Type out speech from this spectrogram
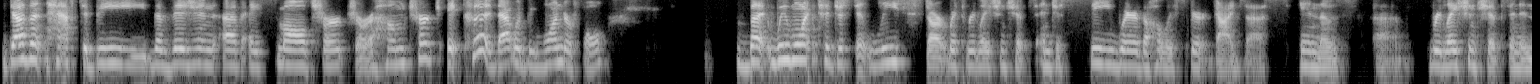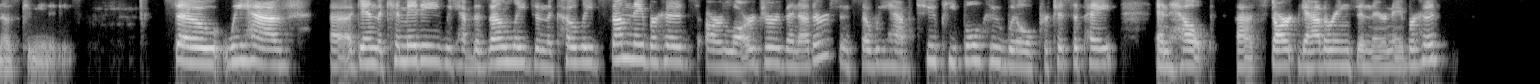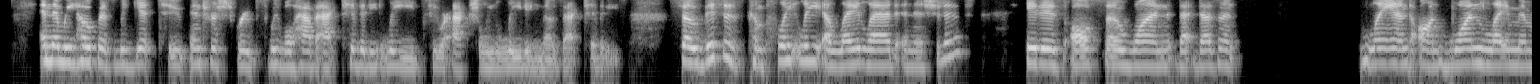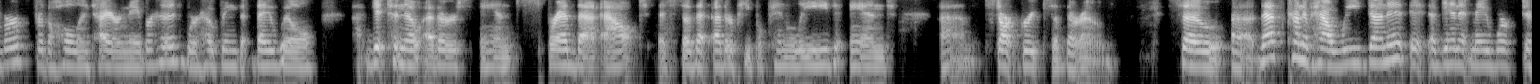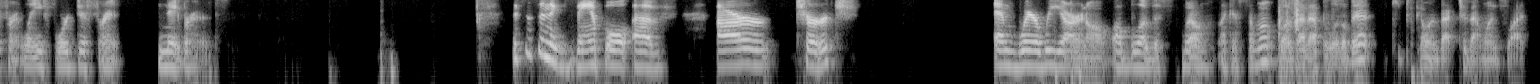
doesn't have to be the vision of a small church or a home church. It could, that would be wonderful. But we want to just at least start with relationships and just see where the Holy Spirit guides us in those uh, relationships and in those communities. So we have, uh, again, the committee, we have the zone leads and the co-leads. Some neighborhoods are larger than others. And so we have two people who will participate and help uh, start gatherings in their neighborhood. And then we hope as we get to interest groups, we will have activity leads who are actually leading those activities. So this is completely a lay-led initiative. It is also one that doesn't land on one lay member for the whole entire neighborhood. We're hoping that they will uh, get to know others and spread that out so that other people can lead and um, start groups of their own. So uh, that's kind of how we done it. It, again, it may work differently for different neighborhoods. This is an example of our church and where we are, and I'll, I'll blow this, well, I guess I won't blow that up a little bit. Keeps going back to that one slide.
